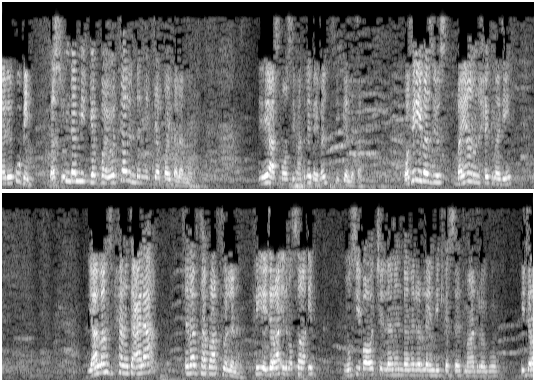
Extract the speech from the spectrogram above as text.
የሊቁ ቢህ በሱ እንደሚገባው ይወዳል፣ እንደሚገባው ይጠላል ማለት ይሄ አስማው ሲፋት ላይ በይበልጥ ይገለጻል። وفيه በዚህ ውስጥ بيان الحكمة የአላህ سبحانه وتعالى ጥበብ ተብራርቶልናል። في إجراء المصائب ሙሲባዎችን ለምን በምድር ላይ እንዲከሰት ማድረጉ إجراء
